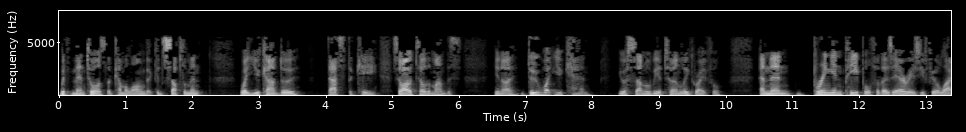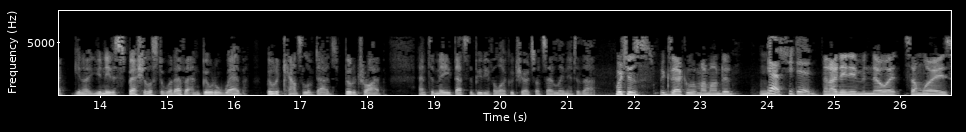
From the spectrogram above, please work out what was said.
with mentors that come along that could supplement what you can't do, that's the key. So I would tell the mum this, you know, do what you can. Your son will be eternally grateful. And then bring in people for those areas you feel like, you know, you need a specialist or whatever and build a web, build a council of dads, build a tribe And to me, that's the beauty of a local church. I'd say lean into that. Which is exactly what my mom did. Mm. Yeah, she did. And I didn't even know it. Some ways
